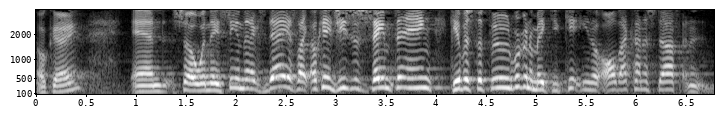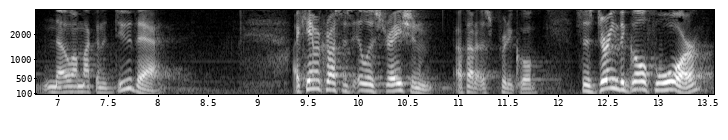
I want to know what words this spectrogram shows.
Okay? And so when they see him the next day, it's like, okay, Jesus, same thing. Give us the food. We're going to make you, you know, all that kind of stuff. And no, I'm not going to do that. I came across this illustration. I thought it was pretty cool. It says, during the Gulf War,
